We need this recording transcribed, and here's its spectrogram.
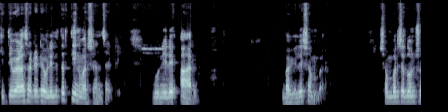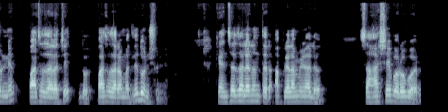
किती वेळासाठी ठेवलेली तर तीन वर्षांसाठी. गुणिले आर भागिले शंभर. शंभरचे दोन शून्य पाच हजाराचे दोन पाच हजारामधले दोन शून्य. कॅन्सल झाल्यानंतर आपल्याला मिळालं सहाशे बरोबर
